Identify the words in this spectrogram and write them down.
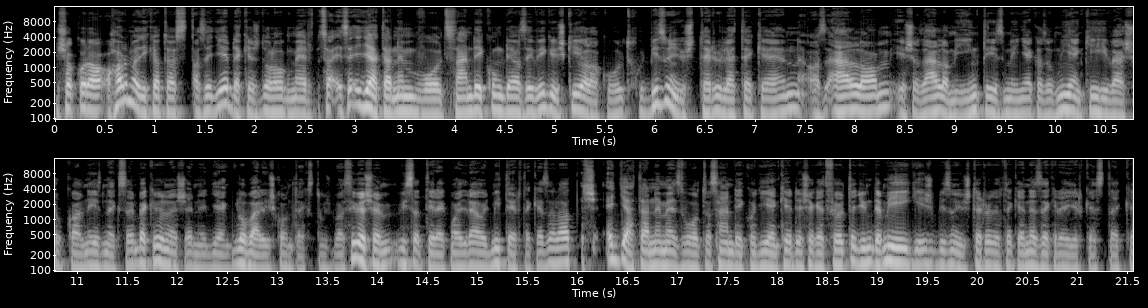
És akkor a harmadikat az, az egy érdekes dolog, mert ez egyáltalán nem volt szándékunk, de azért végül is kialakult, hogy bizonyos területeken az állam és az állami intézmények azok milyen kihívásokkal néznek szembe, különösen egy ilyen globális kontextusban. Szívesen visszatérek majd rá, hogy mit értek ez alatt, és egyáltalán nem ez volt a szándék, hogy ilyen kérdéseket föltegyünk, de mégis bizonyos területeken ezekre érkeztek,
